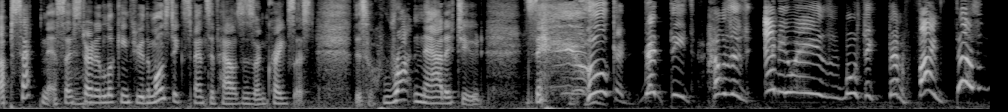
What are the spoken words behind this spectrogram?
upsetness. I started mm-hmm. looking through the most expensive houses on Craigslist. This rotten attitude, saying, "Who could rent these houses anyways? Most expensive, five thousand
